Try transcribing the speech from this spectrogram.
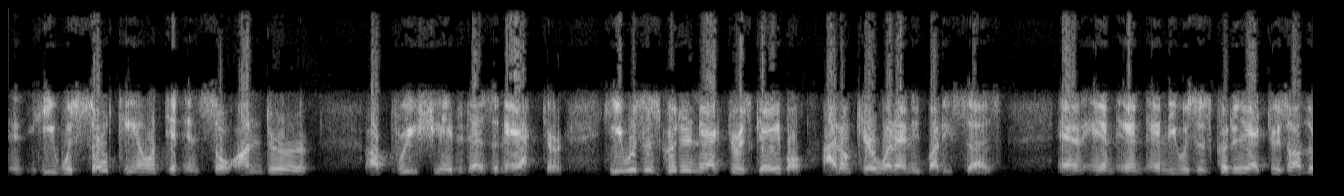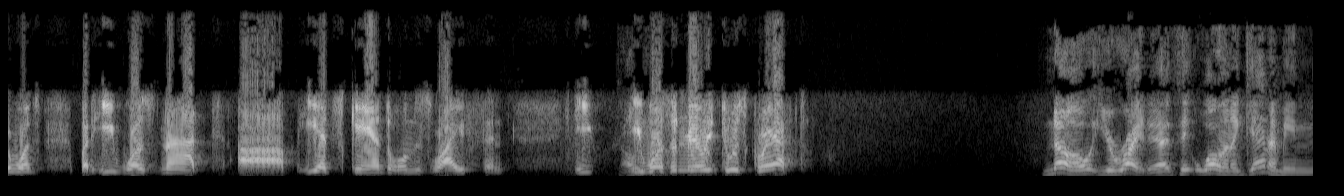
it- he was so talented and so under appreciated as an actor. He was as good an actor as Gable. I don't care what anybody says. And, and, and, and he was as good an actor as other ones, but he was not. Uh, he had scandal in his life, and he he wasn't married to his craft. No, you're right. I think. Well, and again, I mean,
